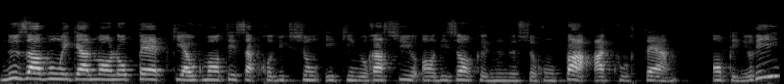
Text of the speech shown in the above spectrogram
nous avons également l'OPEP qui a augmenté sa production et qui nous rassure en disant que nous ne serons pas à court terme en pénurie.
